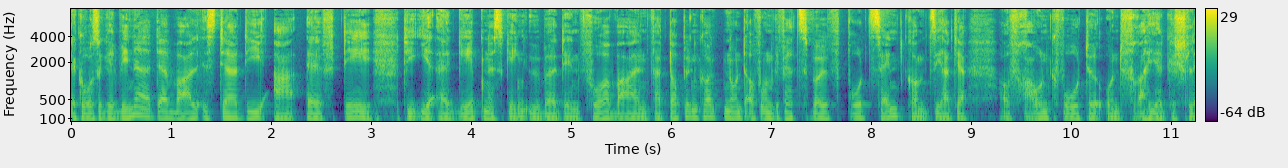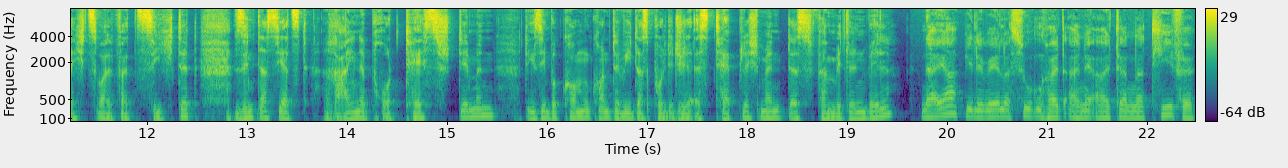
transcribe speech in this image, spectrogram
Der große Gewinner der Wahl ist ja die AfD, die ihr Ergebnis gegenüber den Vorwahlen verdoppeln konnten und auf ungefähr 12 Prozent kommt. Sie hat ja auf Frauenquote und freie Geschlechtswahl verzichtet. Sind das jetzt reine Proteststimmen, die sie bekommen konnte, wie das politische Establishment das vermitteln will? Naja, viele Wähler suchen halt eine Alternative.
